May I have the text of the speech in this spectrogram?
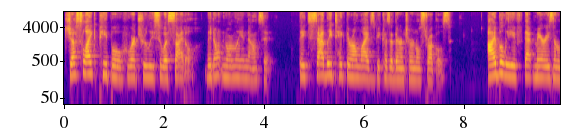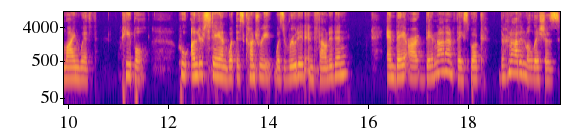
Just like people who are truly suicidal, they don't normally announce it. They sadly take their own lives because of their internal struggles. I believe that Mary's in line with people who understand what this country was rooted and founded in and they are they're not on Facebook, they're not in militias.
